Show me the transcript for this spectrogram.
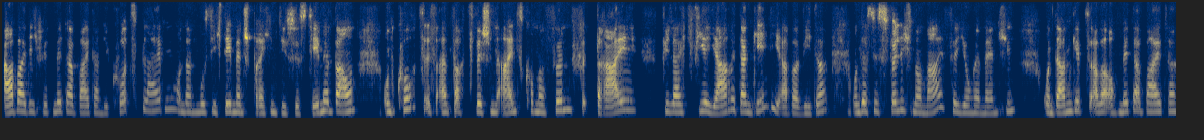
arbeite ich mit Mitarbeitern, die kurz bleiben und dann muss ich dementsprechend die Systeme bauen. Und kurz ist einfach zwischen 1,5, 3, vielleicht vier Jahre, dann gehen die aber wieder. Und das ist völlig normal für junge Menschen. Und dann gibt es aber auch Mitarbeiter,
